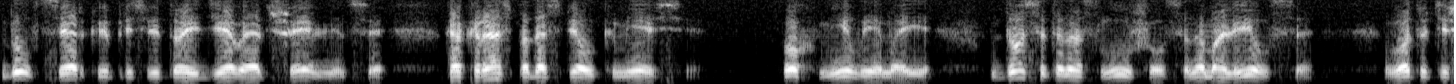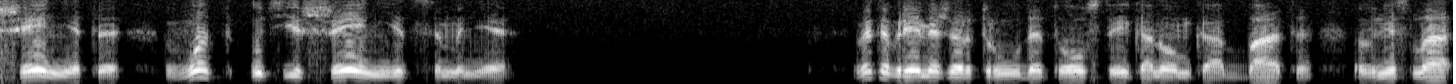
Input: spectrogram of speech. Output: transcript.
Был в церкви Пресвятой Девы Отшельницы, как раз подоспел к мессе. Ох, милые мои, досыта наслушался, намолился. Вот утешение-то, вот утешеньица мне». В это время Жертруда, толстая экономка Аббата, внесла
